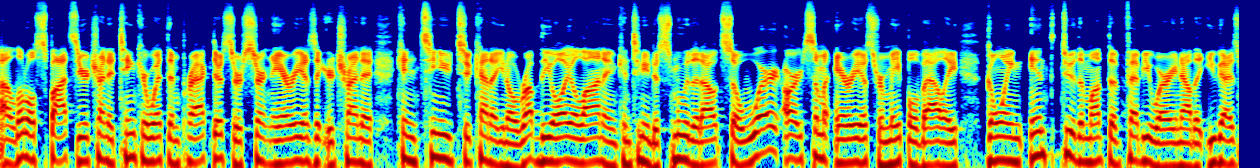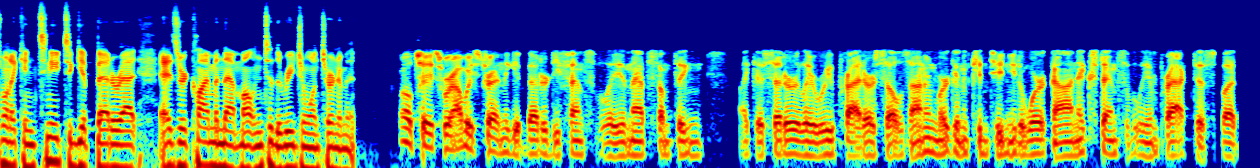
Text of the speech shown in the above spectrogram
uh, little spots that you're trying to tinker with in practice. There's certain areas that you're trying to continue to kind of you know rub the oil on and continue to smooth it out. So where are some areas for Maple Valley going into the month of February now that you guys want to continue to get better at as you're climbing that mountain to the Region One tournament? Well, Chase, we're always trying to get better defensively, and that's something like I said earlier, we pride ourselves on, and we're going to continue to work on extensively in practice. But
